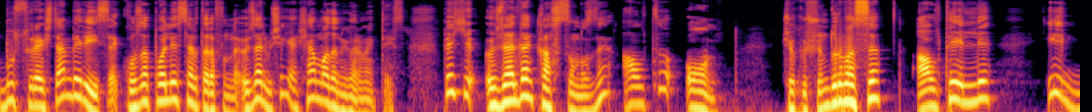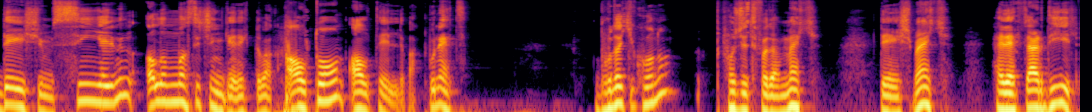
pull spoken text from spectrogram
Bu süreçten beri ise Koza Polyester tarafında özel bir şey yaşanmadığını görmekteyiz. Peki özelden kastımız ne? 6-10 çöküşün durması, 6.50 ilk değişim sinyalinin alınması için gerekli. Bak 6.10, 6.50 bak bu net. Buradaki konu pozitife dönmek, değişmek, hedefler değil,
